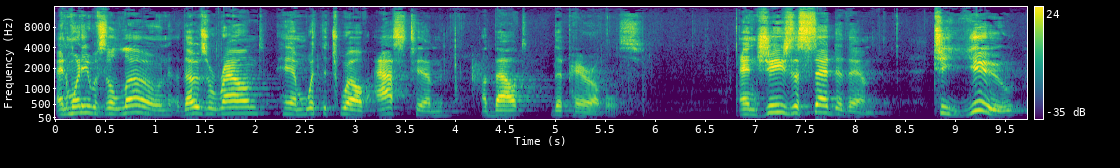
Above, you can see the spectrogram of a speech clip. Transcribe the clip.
And when he was alone, those around him with the twelve asked him about the parables. And Jesus said to them, To you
